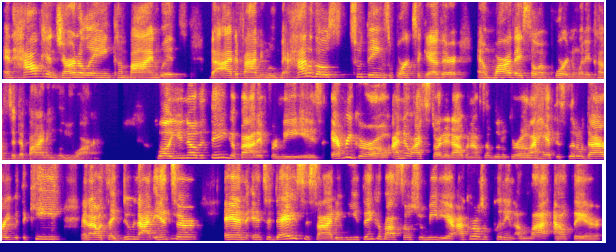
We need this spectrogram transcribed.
And how can journaling combine with the I Define Me movement? How do those two things work together? And why are they so important when it comes to defining who you are? Well, you know, the thing about it for me is every girl, I know I started out when I was a little girl, mm-hmm. I had this little diary with the key, and I would say, do not enter. And in today's society, when you think about social media, our girls are putting a lot out there,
